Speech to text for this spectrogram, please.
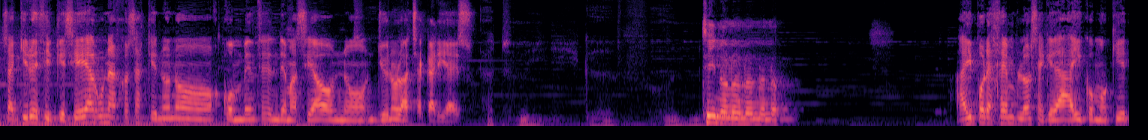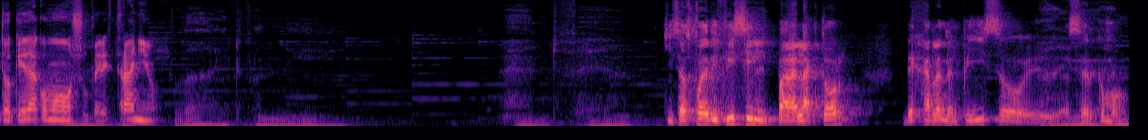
O sea, quiero decir que si hay algunas cosas que no nos convencen demasiado, no, yo no lo achacaría a eso. Sí, no, no, no, no, no. Ahí, por ejemplo, se queda ahí como quieto, queda como súper extraño. Quizás fue difícil para el actor dejarla en el piso y hacer como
